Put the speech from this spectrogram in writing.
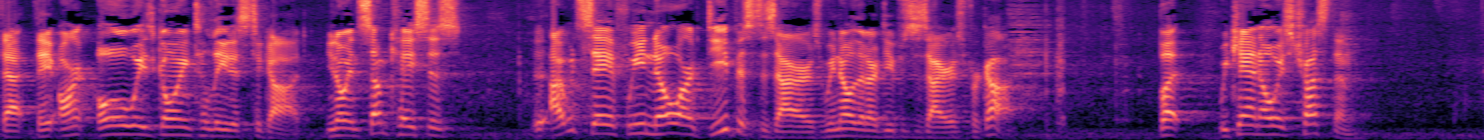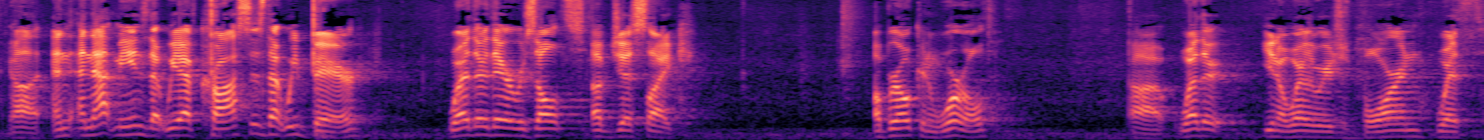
That they aren't always going to lead us to God. You know, in some cases I would say if we know our deepest desires, we know that our deepest desire is for God. But we can't always trust them. Uh, and, and that means that we have crosses that we bear, whether they're results of just like a broken world, uh, whether, you know, whether we're just born with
